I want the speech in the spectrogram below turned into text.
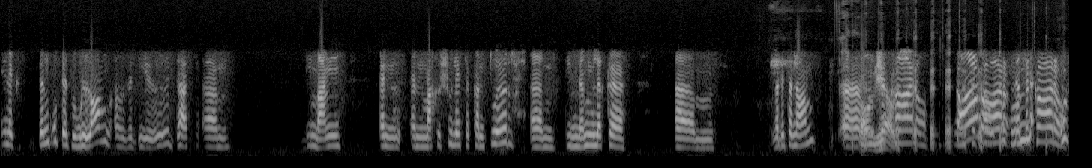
en ek dink ook dis hoe lank overdue dat ehm um, die man in in Magashule se kantoor ehm um, die nimmerlike ehm um, wat is sy naam? Uh, oh, ja. Karel. Karel, ons Karel.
